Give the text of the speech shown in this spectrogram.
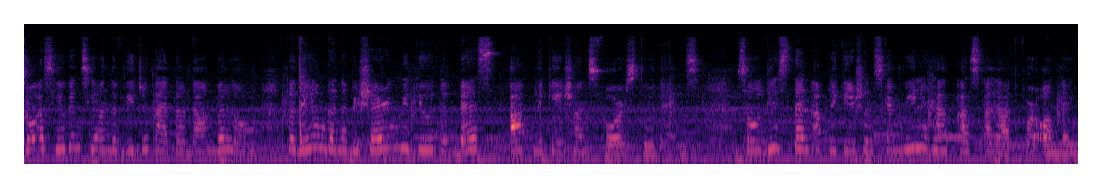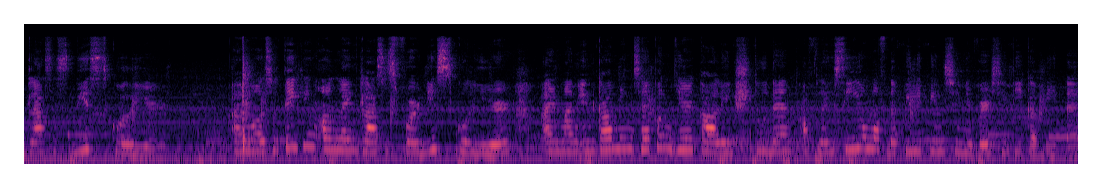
So as you can see on the video title down below, today I'm gonna be sharing with you the best applications for students. So these 10 applications can really help us a lot for online classes this school year. I'm also taking online classes for this school year. I'm an incoming second year college student of Lyceum of the Philippines University, Cavite,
